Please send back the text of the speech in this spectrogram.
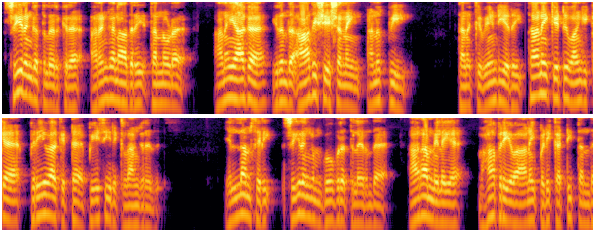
ஸ்ரீரங்கத்தில் இருக்கிற அரங்கநாதரை தன்னோட அணையாக இருந்த ஆதிசேஷனை அனுப்பி தனக்கு வேண்டியதை தானே கேட்டு வாங்கிக்க பெரியவா கிட்ட பேசியிருக்கலாங்கிறது. எல்லாம் சரி ஸ்ரீரங்கம் கோபுரத்தில் இருந்த ஆறாம் நிலைய மகாபிரியவா ஆணைப்படி கட்டித்தந்த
